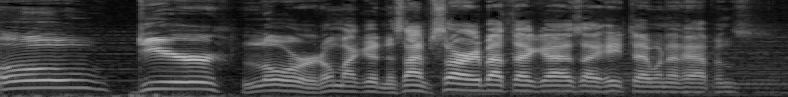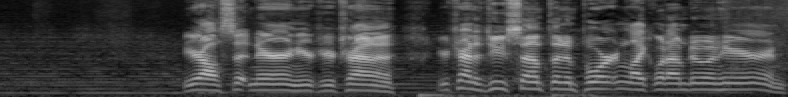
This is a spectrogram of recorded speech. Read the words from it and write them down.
Oh dear lord. Oh my goodness. I'm sorry about that, guys. I hate that when that happens. You're all sitting there and you're, you're trying to you're trying to do something important like what I'm doing here and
